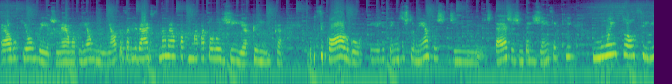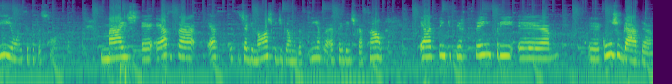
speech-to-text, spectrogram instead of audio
é, algo que eu vejo, né? Uma opinião minha. Altas habilidades não é uma patologia clínica. O psicólogo, ele tem os instrumentos de, de testes de inteligência que muito auxiliam esse professor. Mas é, essa, essa, esse diagnóstico, digamos assim, essa, essa identificação, ela tem que ser sempre é, é, conjugada.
